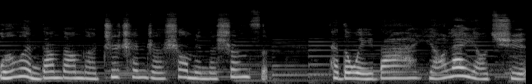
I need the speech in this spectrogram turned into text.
稳稳当当的支撑着上面的身子。它的尾巴摇来摇去，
